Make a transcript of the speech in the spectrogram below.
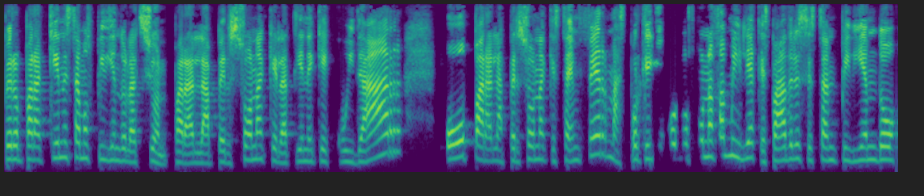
pero ¿para quién estamos pidiendo la acción? ¿Para la persona que la tiene que cuidar o para la persona que está enferma? Porque yo conozco una familia que padres están pidiendo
